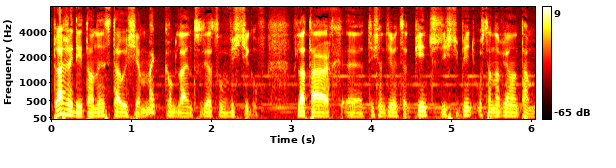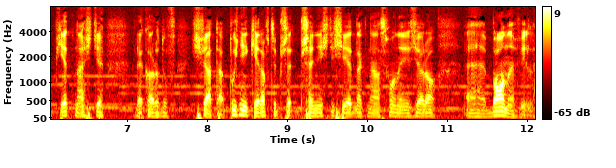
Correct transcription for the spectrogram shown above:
Plaże Daytony stały się mekką dla entuzjastów wyścigów. W latach e, 1905-35 ustanowiono tam 15 rekordów świata. Później kierowcy prze przenieśli się jednak na słone jezioro e, Bonneville.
